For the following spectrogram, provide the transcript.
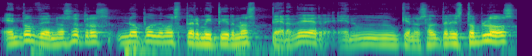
Entonces nosotros no podemos permitirnos perder en un, que nos salte el stop loss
